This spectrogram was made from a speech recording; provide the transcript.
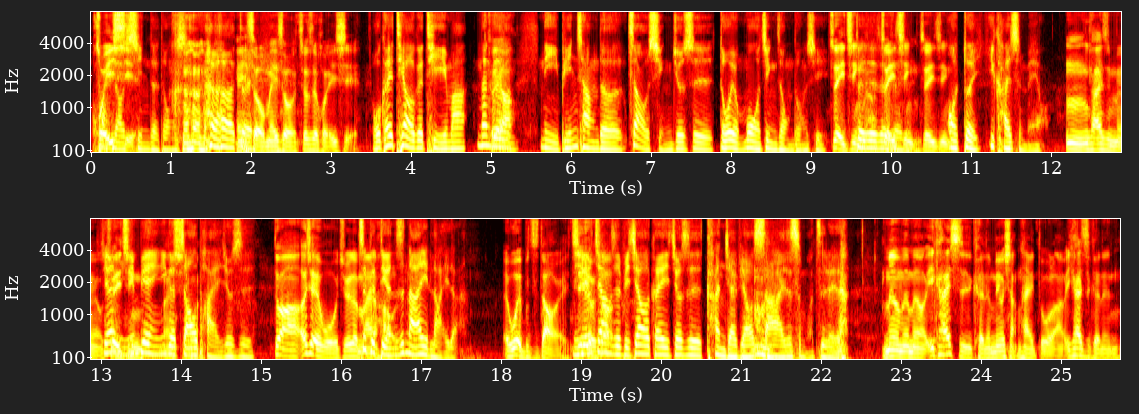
创造回血新的东西。没 对，错没错，就是回血。我可以跳个题吗？那个啊，你平常的造型就是都有墨镜这种东西？最近啊，对对对对最近最近，哦，对，一开始没有，嗯，一开始没有，现在已最近经变一个招。牌，就是对啊，而且我觉得这个点是哪里来的啊？哎，我也不知道哎，你觉得这样子比较可以，就是看起来比较傻，还是什么之类的？没有没有没有，一开始可能没有想太多啦，一开始可能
